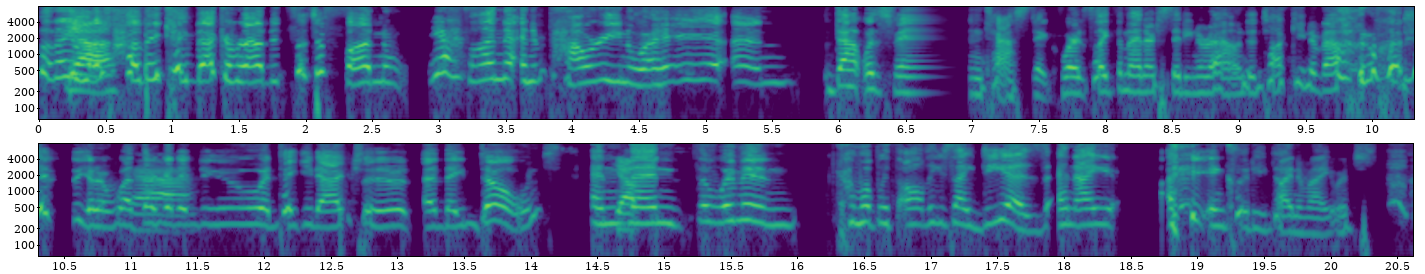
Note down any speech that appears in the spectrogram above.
But I Yeah. love how they came back around in such a fun, Yes. fun and empowering way. And that was fantastic. Where it's like the men are sitting around and talking about what it, you know what they're gonna do and taking action and they don't. And Yep. then the women come up with all these ideas and I I, including dynamite, which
